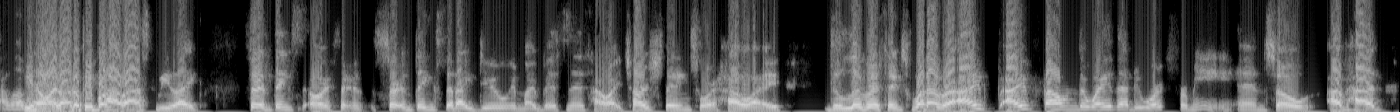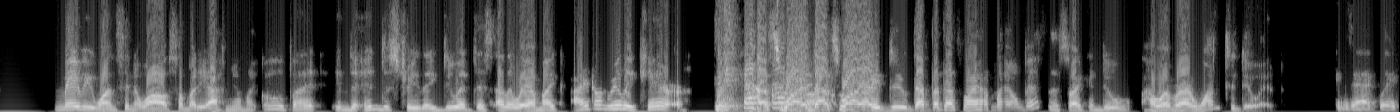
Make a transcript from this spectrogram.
I love. It. You that. know, a lot of people have asked me like certain things or certain certain things that I do in my business, how I charge things or how I deliver things, whatever. I I found the way that it works for me, and so I've had maybe once in a while somebody asks me, I'm like, oh, but in the industry they do it this other way. I'm like, I don't really care. that's why that's why I do that, but that's why I have my own business, so I can do however I want to do it. Exactly.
